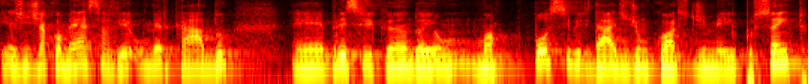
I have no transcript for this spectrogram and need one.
e a gente já começa a ver o mercado é, precificando aí uma possibilidade de um corte de 0,5%.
